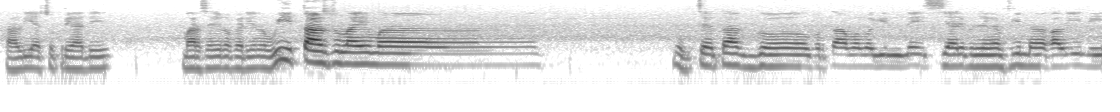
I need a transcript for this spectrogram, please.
Talia Supriyadi, Marcelino Ferdinand, Witan Sulaiman mencetak gol pertama bagi Indonesia di pertandingan final kali ini.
